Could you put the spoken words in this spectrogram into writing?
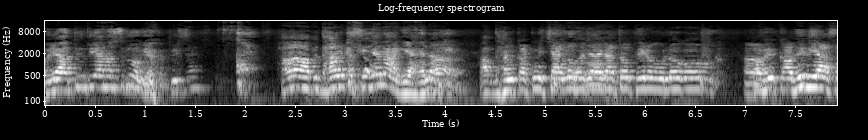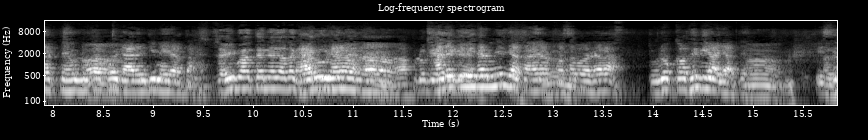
भैया आती उती आना शुरू हो गया फिर से? हाँ अब धान का सीज़न आ गया है ना। हाँ। अब धान कटनी चालू हो जाएगा तो फिर वो लोग हाँ। कभी कभी भी आ सकते हैं उन लोग का हाँ। कोई गारंटी नहीं रहता है। सही बात है ना ज़्यादा घर खाने के लिए- रहना आप लोग खाने के लिए इधर मिल जाता है ना फ़सल वगैरह तो लोग कभी भी आ जाते हैं। हाँ। इसलिए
